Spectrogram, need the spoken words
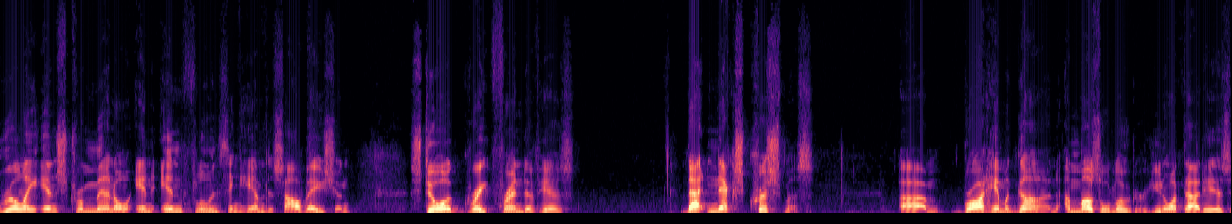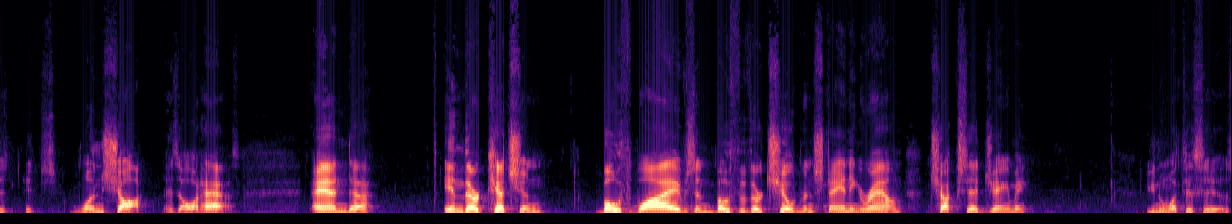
really instrumental in influencing him to salvation, still a great friend of his, that next Christmas, um, brought him a gun, a muzzle loader. You know what that is? It, it's one shot, is all it has. And uh, in their kitchen, both wives and both of their children standing around, Chuck said, Jamie, you know what this is?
